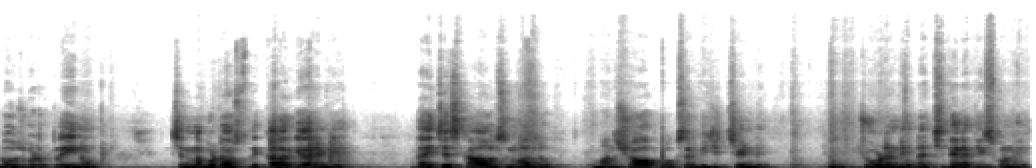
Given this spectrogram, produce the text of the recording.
బ్లౌజ్ కూడా ప్లెయిన్. చిన్న బుట్ట వస్తుంది కలర్ గ్యారంటీ. దయచేసి కావాల్సిన వాళ్ళు మన షాప్కి ఒకసారి విజిట్ చేయండి. చూడండి నచ్చితేనే తీసుకోండి.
